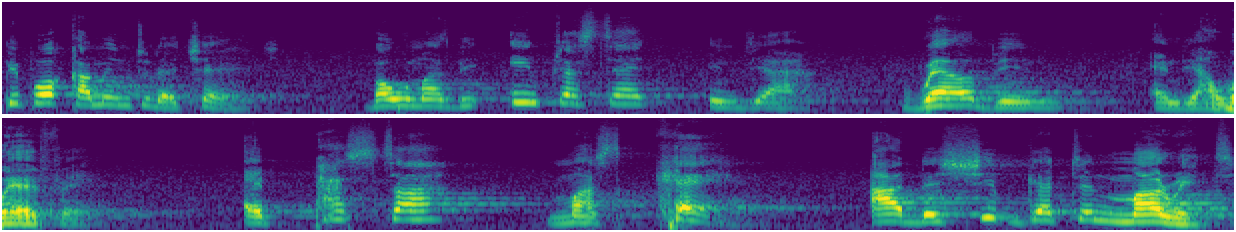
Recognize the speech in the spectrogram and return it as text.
people coming to the church, but we must be interested in their well being and their welfare. A pastor must care. Are the sheep getting married?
